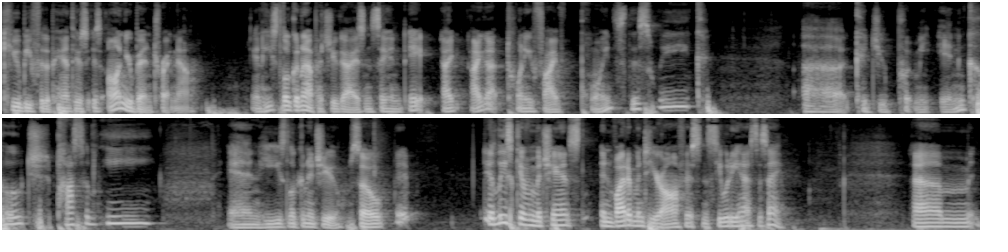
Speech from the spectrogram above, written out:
QB for the Panthers, is on your bench right now, and he's looking up at you guys and saying, "Hey, I I got twenty five points this week. Uh, could you put me in, coach? Possibly." and he's looking at you. So it, at least give him a chance, invite him into your office and see what he has to say. Um,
